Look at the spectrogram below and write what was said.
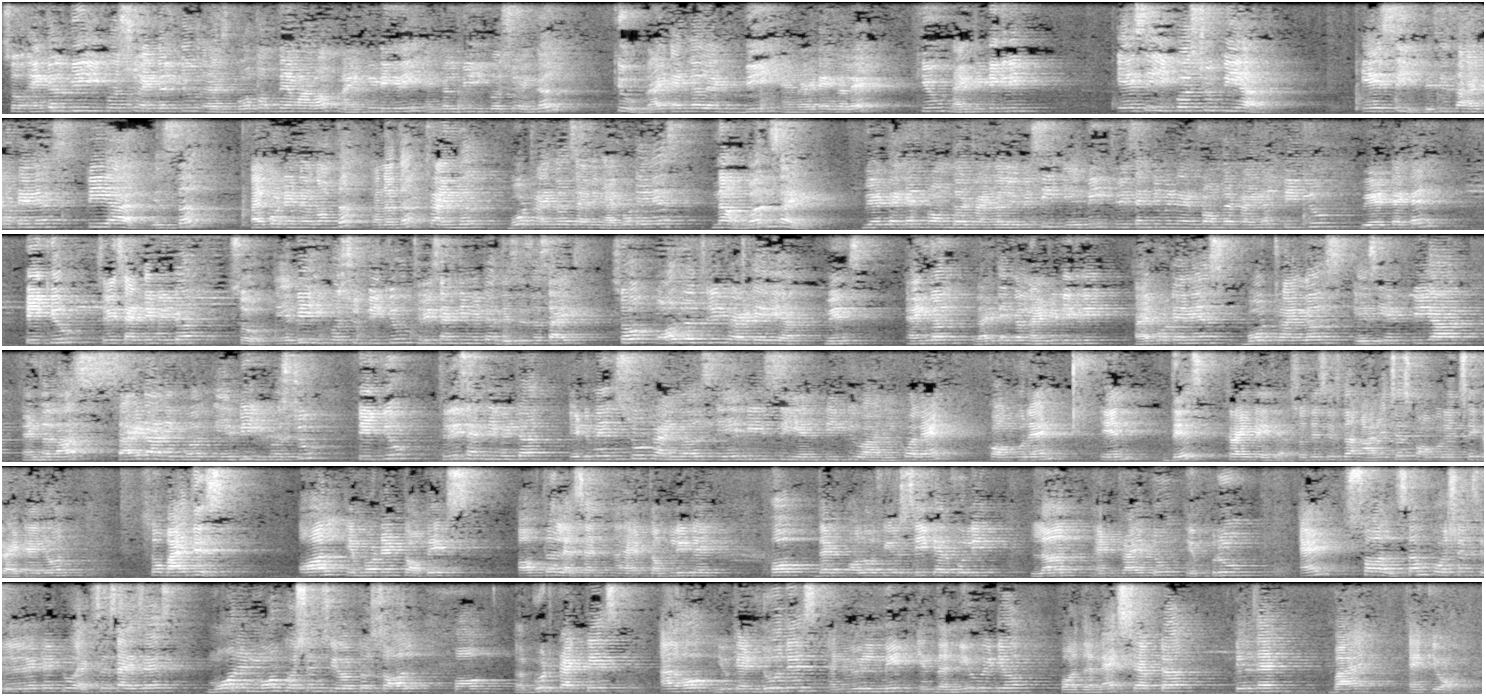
so angle B equals to angle Q as both of them are of 90 degree. Angle B equals to angle Q. Right angle at B and right angle at Q 90 degree. AC equals to PR. AC this is the hypotenuse. PR is the hypotenuse of the another triangle. Both triangles having hypotenuse. Now one side we are taken from the triangle ABC, AB 3 cm and from the triangle PQ we are taken PQ 3 centimeter. So AB equals to PQ 3 centimeter. This is the side. So all the three criteria means angle, right angle 90 degree, hypotenuse, both triangles AC and PR and the last side are equal AB equals to PQ 3 centimeter. It means two triangles ABC and PQ are equal and congruent in this criteria. So this is the RHS congruency criterion. So by this all important topics of the lesson I had completed. Hope that all of you see carefully, learn and try to improve and solve some questions related to exercises. More and more questions you have to solve for a good practice. I hope you can do this and we will meet in the new video for the next chapter. Till then, bye. Thank you all.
